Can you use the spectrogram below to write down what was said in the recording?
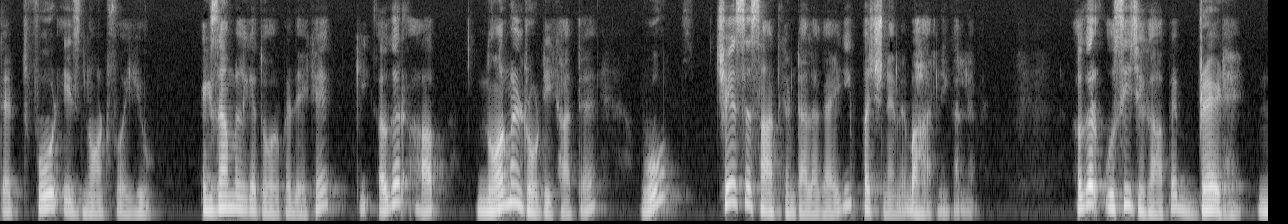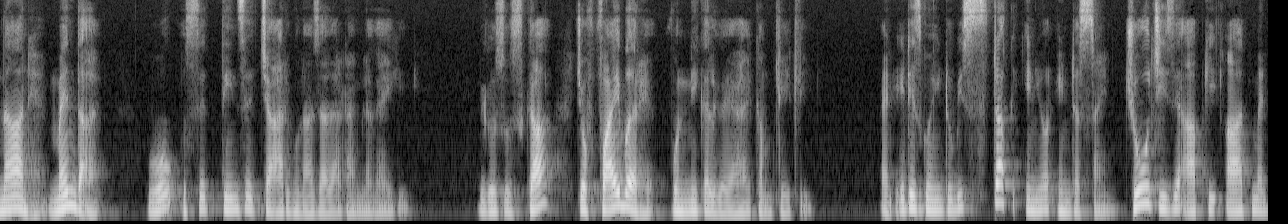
that food is not for you example के तौर पे देखें कि अगर आप नॉर्मल रोटी खाते हैं, वो छः से सात घंटा लगाएगी पचने में, बाहर निकलने में। अगर उसी जगह पे ब्रेड है नान है, मैदा है, वो उससे तीन से चार गुना ज़्यादा टाइम लगाएगी। बिकॉज़ उसका जो फाइबर है, वो निकल गया है completely and it is going to be stuck in your intestine जो चीज़ें आपकी आंत में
